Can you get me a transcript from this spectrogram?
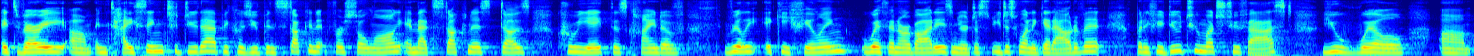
it's very um, enticing to do that because you've been stuck in it for so long and that stuckness does create this kind of really icky feeling within our bodies and you're just you just want to get out of it. But if you do too much too fast you will um,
